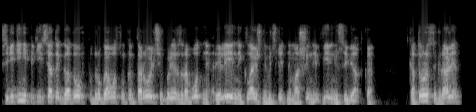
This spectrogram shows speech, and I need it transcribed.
В середине 50-х годов под руководством Конторовича были разработаны релейные клавишные вычислительные машины Вильнюс и Вятка, которые сыграли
